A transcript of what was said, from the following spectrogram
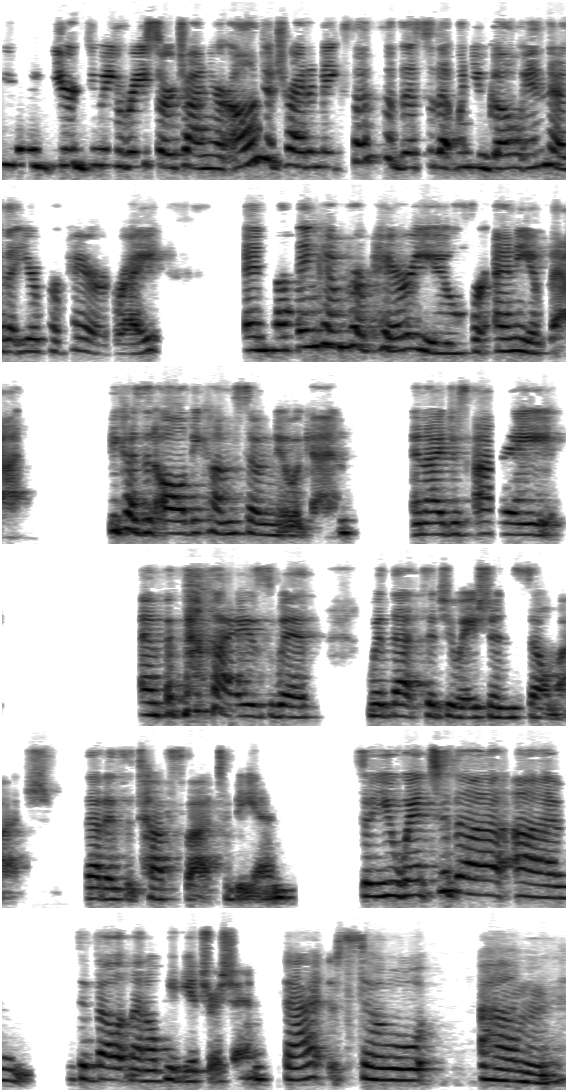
you're, you're doing research on your own to try to make sense of this so that when you go in there that you're prepared right and nothing can prepare you for any of that because it all becomes so new again and i just i empathize with with that situation so much. That is a tough spot to be in. So you went to the um, developmental pediatrician. That so um,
